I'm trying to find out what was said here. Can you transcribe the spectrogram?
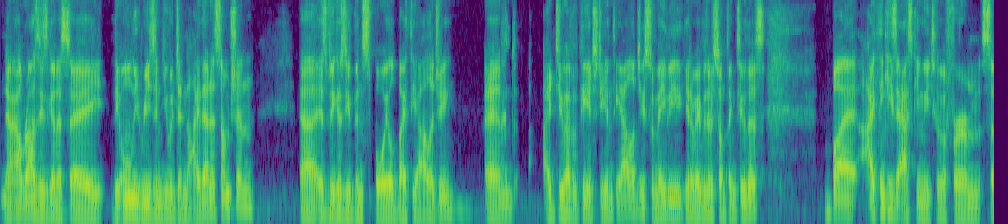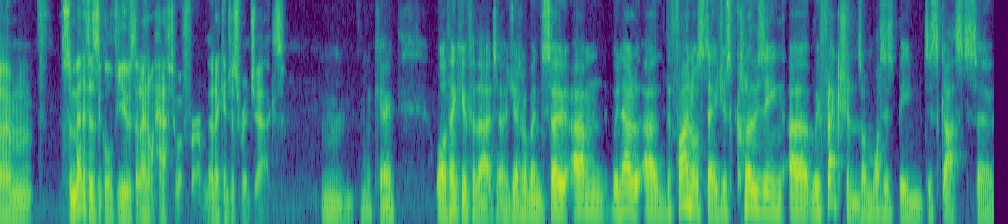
now, Al Razi is going to say the only reason you would deny that assumption uh, is because you've been spoiled by theology. And I do have a PhD in theology, so maybe you know maybe there's something to this. But I think he's asking me to affirm some some metaphysical views that I don't have to affirm, that I can just reject. Mm, okay. Well, thank you for that, uh, gentlemen. So um, we're now uh, the final stage is closing uh, reflections on what has been discussed. So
